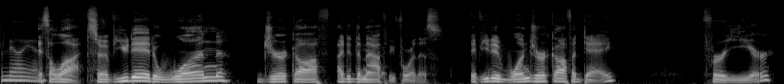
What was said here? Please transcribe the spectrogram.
a million? It's a lot. So if you did one jerk off, I did the math before this. If you did one jerk off a day for a year,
